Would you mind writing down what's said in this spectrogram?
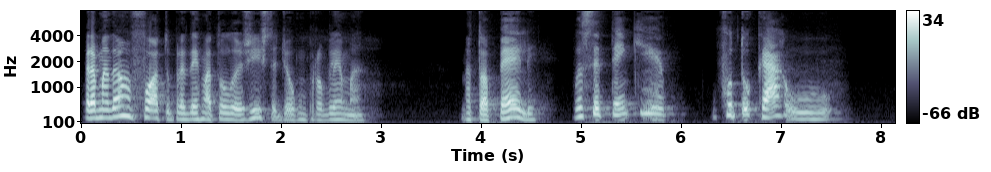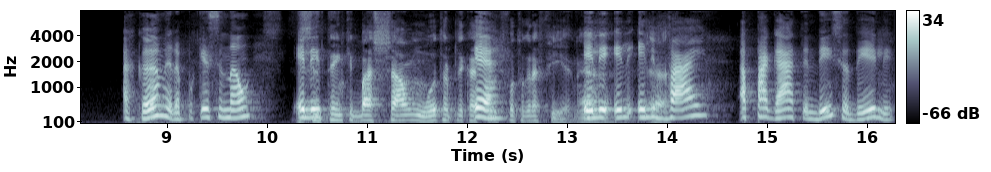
Para mandar uma foto para dermatologista de algum problema na tua pele, você tem que futucar o, a câmera, porque senão ele. Você tem que baixar um outro aplicativo É. de fotografia, né? Ele, ele, ele É. vai apagar, a tendência dele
